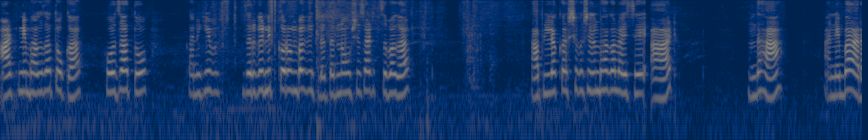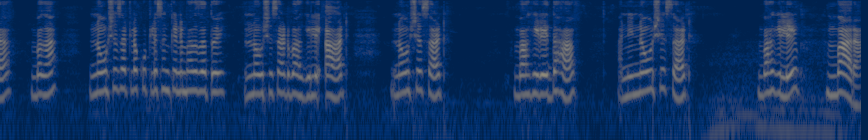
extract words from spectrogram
आठने भाग जातो का? हो जातो. कारण की जर गणित करून बघितलं तर नऊशे साठचं बघा आपल्याला कशा कशाने भागायला लावायचं? आहे आठ दहा आणि बारा. बघा नऊशे साठला कुठल्या संख्येने भाग जातो आहे नऊशे साठ भागिले आठ नऊशे साठ भागिले दहा आणि नऊशे साठ भागिले बारा.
